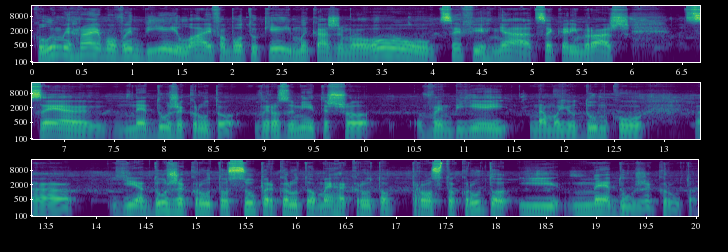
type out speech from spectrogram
Коли ми граємо в NBA Live або 2K, ми кажемо: о, це фігня, це Карім Раш, це не дуже круто. Ви розумієте, що в NBA, на мою думку, е, є дуже круто, супер круто, мега круто, просто круто і не дуже круто.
